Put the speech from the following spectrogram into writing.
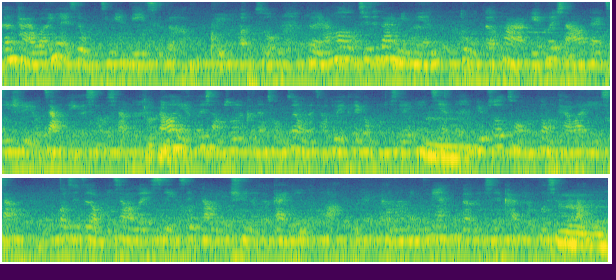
跟台湾，因为也是我们今年第一次的合作，对，然后其实，在明年度的话，也会想要再继续有这样的一个形象，然后也会想说，可能从政府的角度，也可以给我们一些意见，嗯。比如说从这种台湾意象。或是这种比较类似也是比较有趣的一个概念的话，可能您这边的一些看法或想法，嗯。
